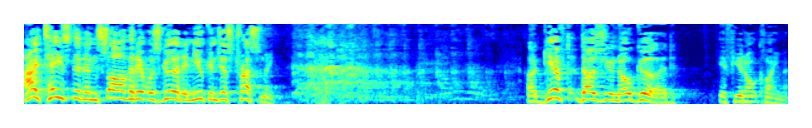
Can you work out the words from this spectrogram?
I tasted and saw that it was good and you can just trust me. A gift does you no good if you don't claim it.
